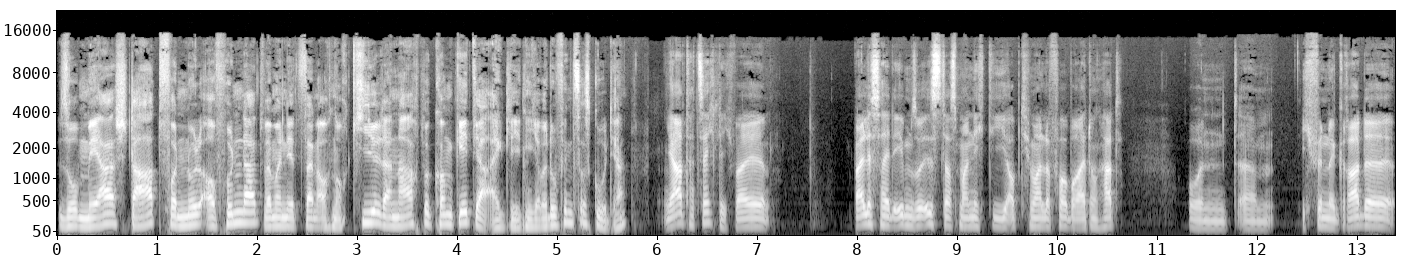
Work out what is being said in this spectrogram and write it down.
so mehr Start von 0 auf 100, wenn man jetzt dann auch noch Kiel danach bekommt, geht ja eigentlich nicht. Aber du findest das gut, ja? Ja, tatsächlich, weil, weil es halt eben so ist, dass man nicht die optimale Vorbereitung hat. Und ähm, ich finde gerade,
